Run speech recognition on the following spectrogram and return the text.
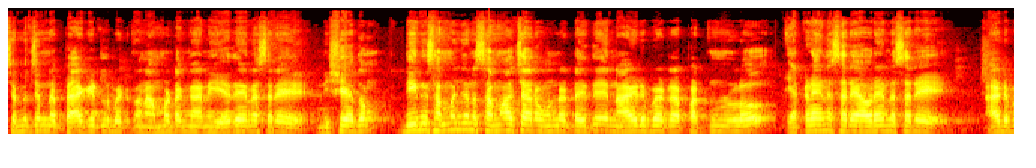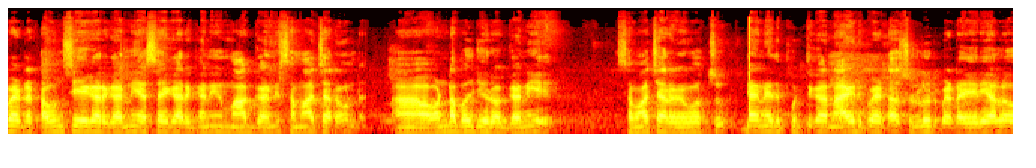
చిన్న చిన్న ప్యాకెట్లు పెట్టుకొని అమ్మటం కానీ ఏదైనా సరే నిషేధం. దీనికి సంబంధించిన సమాచారం ఉన్నట్టయితే నాయుడుపేట పట్టణంలో ఎక్కడైనా సరే ఎవరైనా సరే నాయుడుపేట టౌన్ సిఏ గారు కానీ ఎస్ఐ గారికి కానీ మాకు కానీ సమాచారం వన్ డబల్ జీరోకి కానీ సమాచారం ఇవ్వచ్చు. అనేది పూర్తిగా నాయుడుపేట సుళ్ళూరుపేట ఏరియాలో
